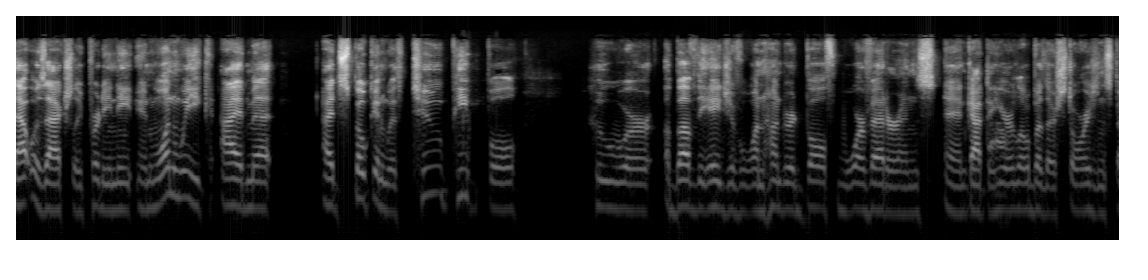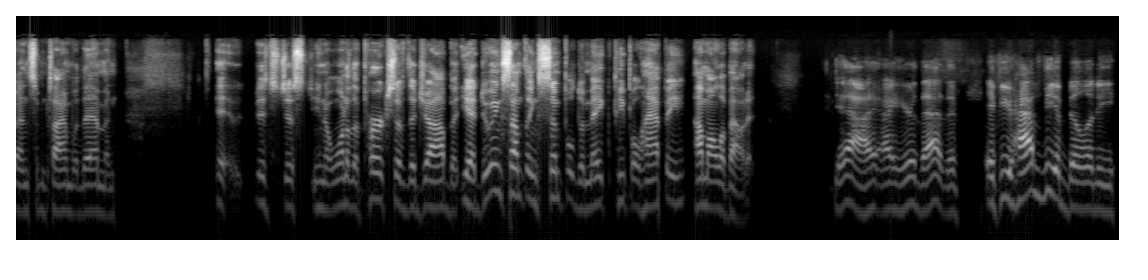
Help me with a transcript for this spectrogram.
that was actually pretty neat. In one week, I had met, I'd spoken with two people who were above the age of 100, both war veterans, and got to hear a little bit of their stories and spend some time with them. And it, it's just, you know, one of the perks of the job. But yeah, doing something simple to make people happy, I'm all about it. Yeah, I, I hear that. If if you have the ability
